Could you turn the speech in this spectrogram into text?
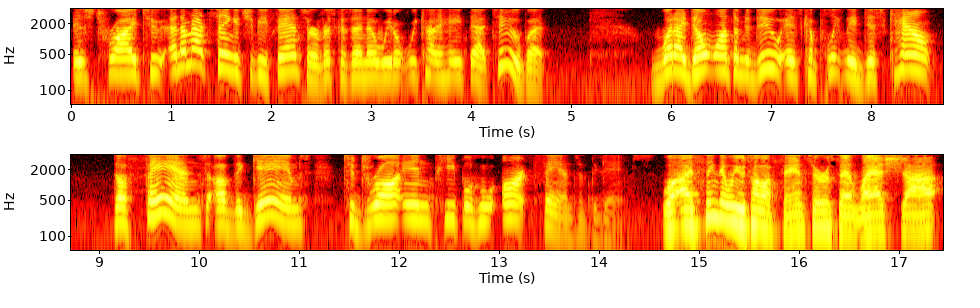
is try to and I'm not saying it should be fan service because I know we don't we kind of hate that too, but what I don't want them to do is completely discount the fans of the games to draw in people who aren't fans of the games. Well, I think that when you talk about fan service, that last shot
